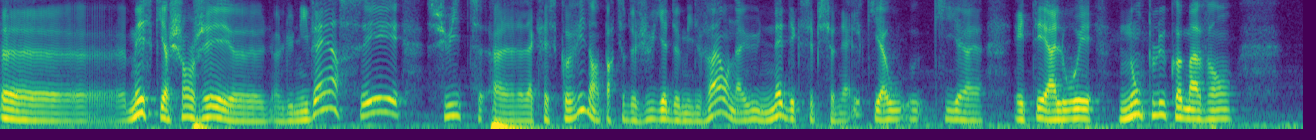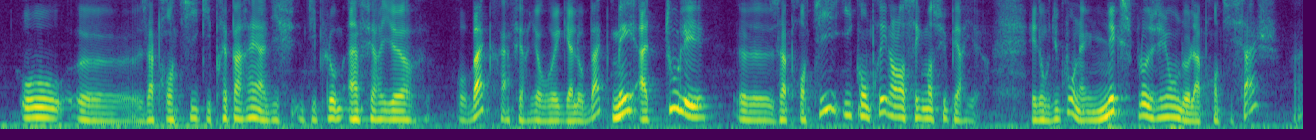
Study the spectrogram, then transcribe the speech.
Euh, mais ce qui a changé euh, l'univers, c'est suite à la crise Covid, à partir de juillet 2020, on a eu une aide exceptionnelle qui a, été allouée non plus comme avant aux euh, apprentis qui préparaient un diplôme inférieur au bac, inférieur ou égal au bac, mais à tous les apprentis, y compris dans l'enseignement supérieur. Et donc du coup, on a une explosion de l'apprentissage. Hein,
